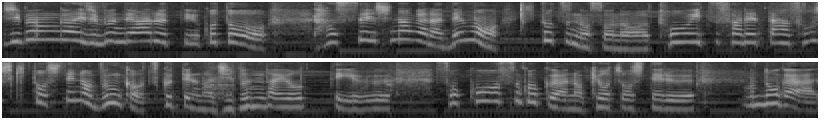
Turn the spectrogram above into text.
自分が自分であるっていうことを達成しながらでも一つのその統一された組織としての文化を作ってるのは自分だよっていうそこをすごくあの強調してるのが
